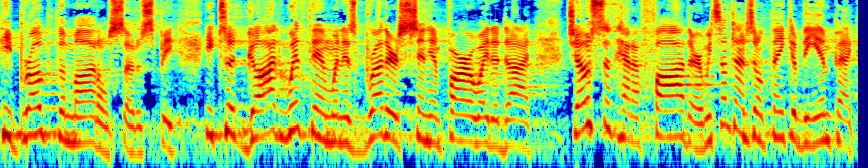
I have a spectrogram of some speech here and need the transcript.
He broke the model, so to speak. He took God with him when his brothers sent him far away to die. Joseph had a father. We sometimes don't think of the impact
